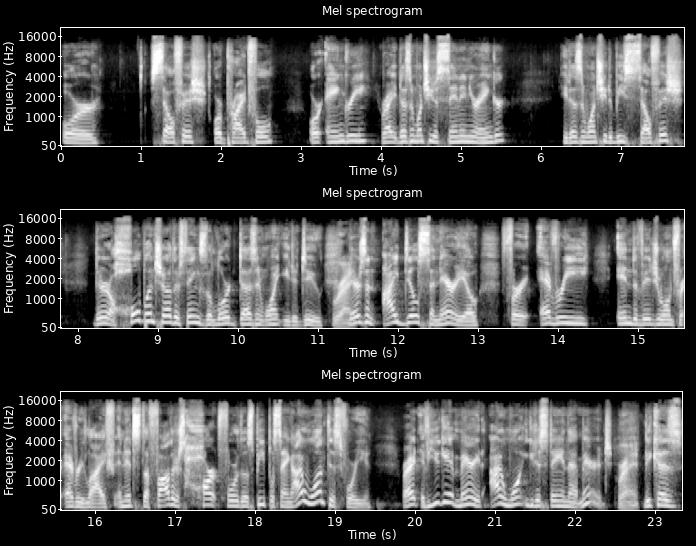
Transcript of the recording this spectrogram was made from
or selfish or prideful or angry, right? He doesn't want you to sin in your anger. He doesn't want you to be selfish. There are a whole bunch of other things the Lord doesn't want you to do. Right. There's an ideal scenario for every individual and for every life. And it's the Father's heart for those people saying, I want this for you, right? If you get married, I want you to stay in that marriage. Right. Because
